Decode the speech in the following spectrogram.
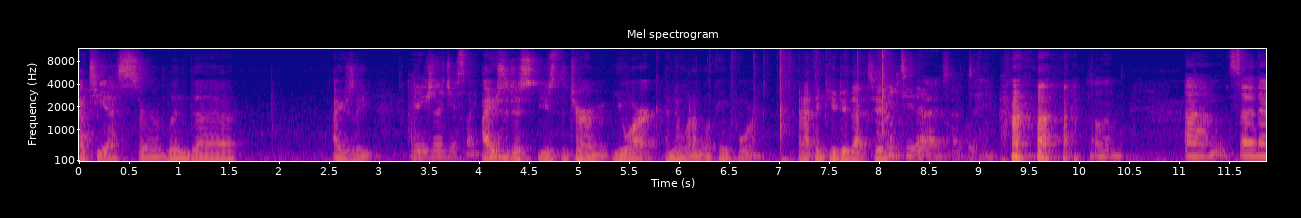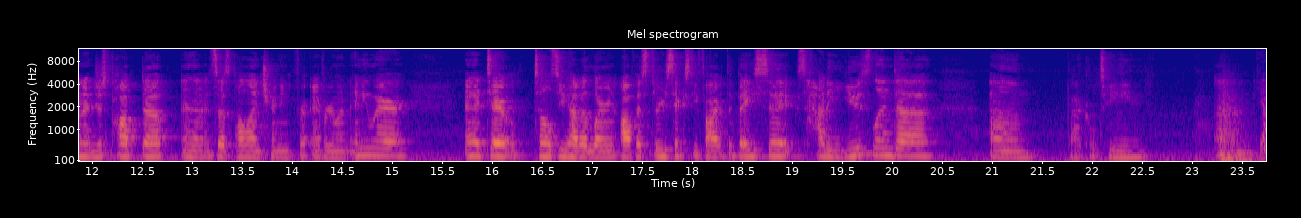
ITS or Lynda. I usually I usually just like I usually just use the term UARK and then what I'm looking for, and I think you do that too. I do Yeah, that. exactly. Hold on. Um, so then it just popped up, and then it says online training for everyone anywhere, and it te- tells you how to learn Office 365, the basics, how to use Lynda, um, faculty, um, yeah.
